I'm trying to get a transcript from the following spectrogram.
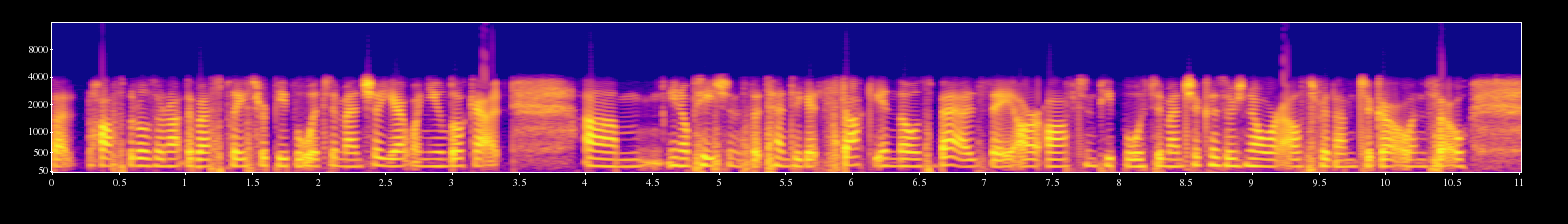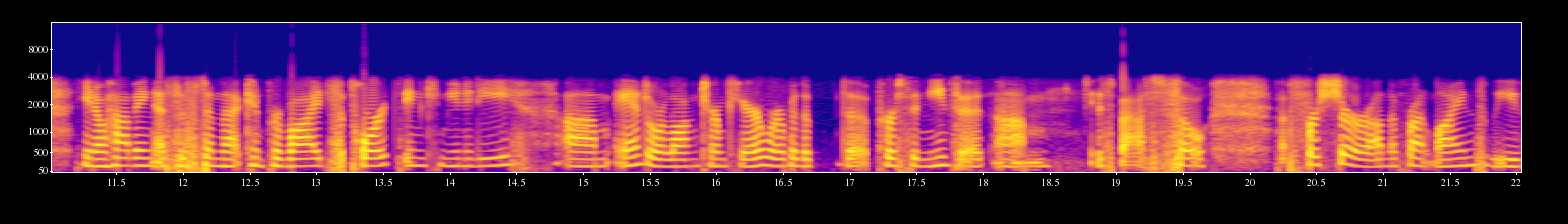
that hospitals are not the best place for people with dementia. Yet, when you look at, um, you know, patients that tend to get stuck in those beds, they are often people with dementia because there's nowhere else for them to go. And so, you know, having a system that can provide supports in community um, and/or long-term care wherever the the person needs it. Um, is best. So, for sure, on the front lines, we've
